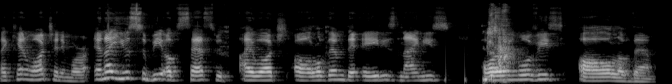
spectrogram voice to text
I can't watch anymore. And I used to be obsessed with. I watched all of them, the eighties, nineties horror movies, all of them,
